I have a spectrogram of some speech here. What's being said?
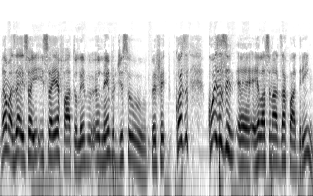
Não, mas é isso aí, isso aí é fato. Eu lembro, eu lembro disso perfeito. Coisas, coisas é, relacionadas a quadrinho,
